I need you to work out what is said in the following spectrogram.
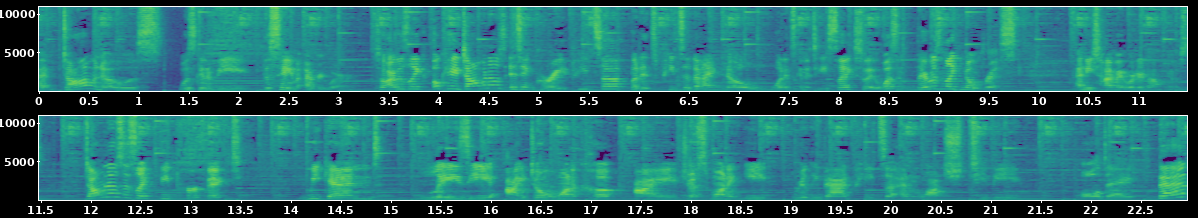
that Domino's was gonna be the same everywhere. So I was like, okay, Domino's isn't great pizza, but it's pizza that I know what it's gonna taste like, so it wasn't, there was like no risk anytime I ordered Domino's. Domino's is like the perfect weekend, lazy, I don't wanna cook, I just wanna eat really bad pizza and watch TV all day. Then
